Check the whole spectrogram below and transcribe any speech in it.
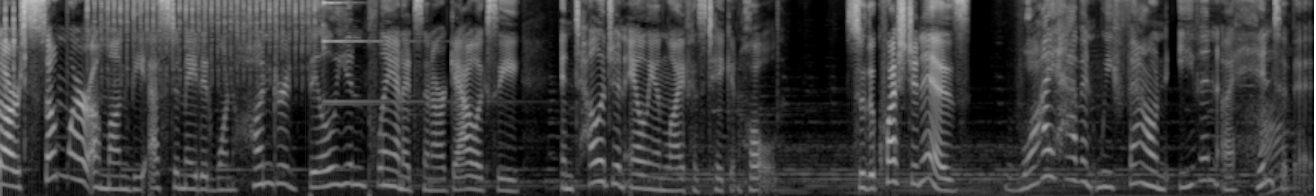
are somewhere among the estimated 100 billion planets in our galaxy, intelligent alien life has taken hold. So the question is why haven't we found even a hint of it?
